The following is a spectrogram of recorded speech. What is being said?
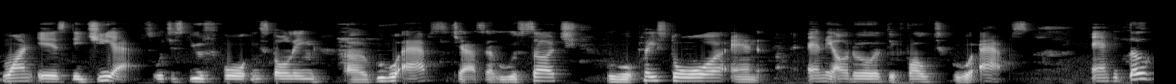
one is the G apps which is used for installing uh, Google apps such as uh, Google Search, Google Play Store and any other default Google apps. And the third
